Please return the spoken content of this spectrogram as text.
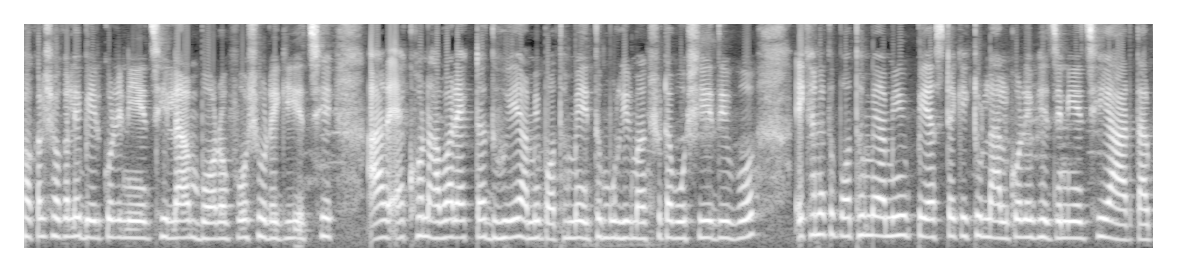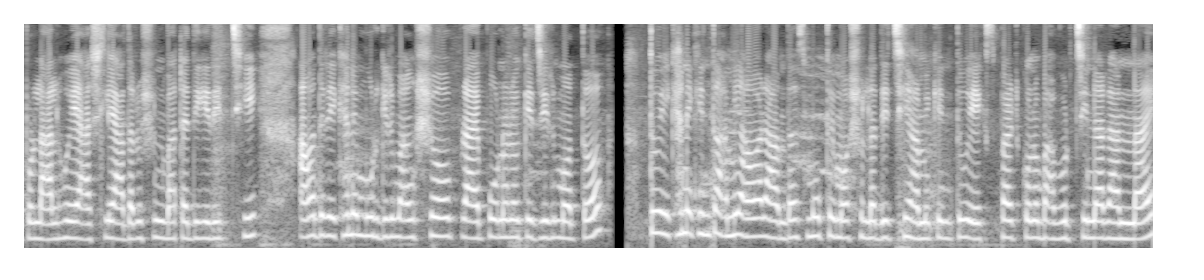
সকাল সকালে বের করে নিয়েছিলাম, বরফও সরে গিয়েছে। আর এখন আবার একটা ধুয়ে আমি প্রথমে এই তো মুরগির মাংসটা বসিয়ে দিব। এখানে তো প্রথমে আমি পেঁয়াজটাকে একটু লাল করে ভেজে নিয়েছি আর তারপর লাল হয়ে আসলে আদা রসুন বাটা দিয়ে দিচ্ছি। আমাদের এখানে মুরগির মাংস প্রায় পনেরো কেজির মতো। তো এখানে কিন্তু আমি আমার আন্দাজ মতো মশলা দিচ্ছি। আমি কিন্তু এক্সপার্ট কোনো বাবুর্চি না রান্নায়।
